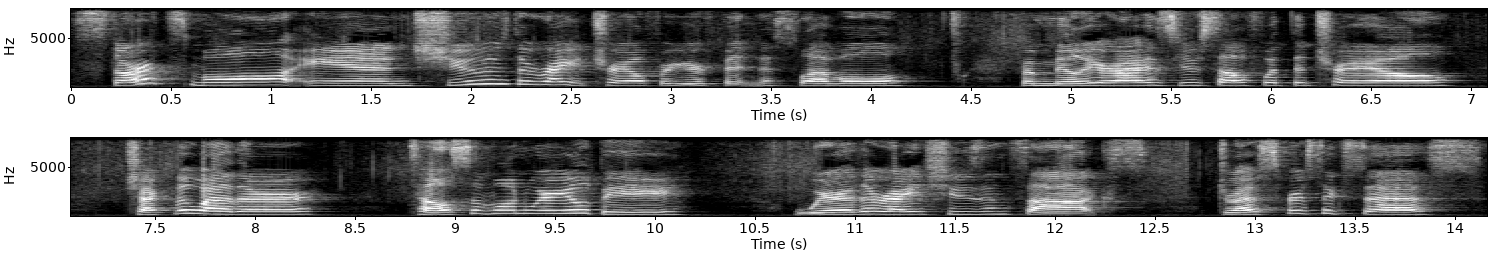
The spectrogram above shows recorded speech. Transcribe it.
Start small and choose the right trail for your fitness level. Familiarize yourself with the trail check the weather, tell someone where you'll be, wear the right shoes and socks, dress for success,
